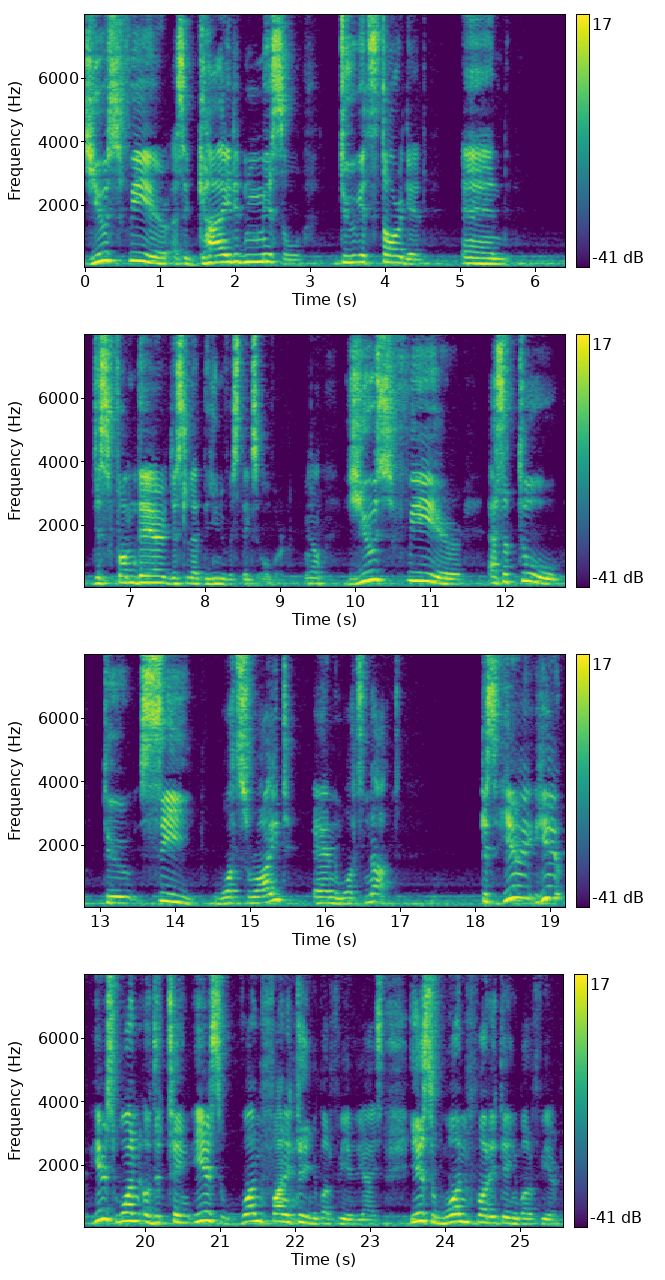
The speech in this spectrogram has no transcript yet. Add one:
Use fear as a guided missile to its target and just from there just let the universe takes over. You know, use fear as a tool to see what's right and what's not. Because here here here's one of the thing here's one funny thing about fear guys. Here's one funny thing about fear.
